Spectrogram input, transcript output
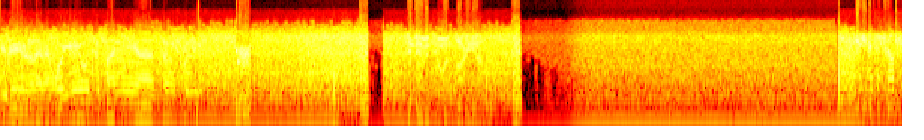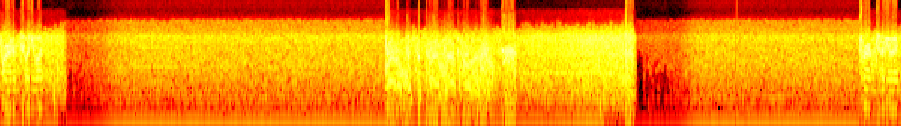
2 David 11, were you able to find me uh, Sung's release? 21? Adam, what's the time lapse on this? Item 21, it's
